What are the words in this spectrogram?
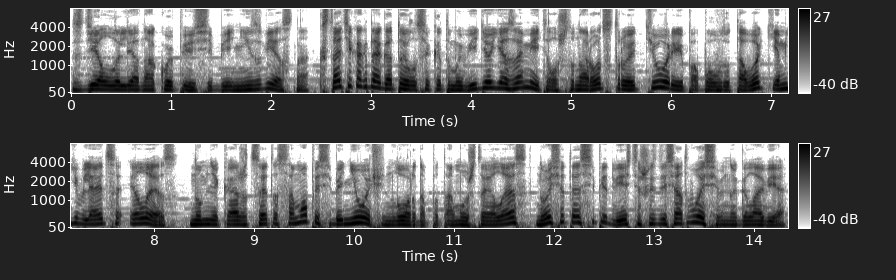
Сделала ли она копию себе, неизвестно. Кстати, когда я готовился к этому видео, я заметил, что народ строит теории по поводу того, кем является ЛС. Но мне кажется, это само по себе не очень лорно, потому что ЛС носит SCP-268 на голове.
